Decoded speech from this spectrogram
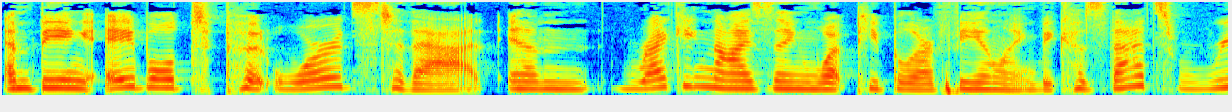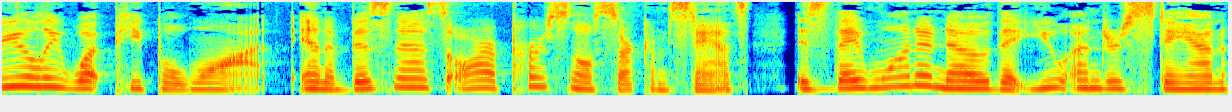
And being able to put words to that and recognizing what people are feeling because that's really what people want in a business or a personal circumstance is they want to know that you understand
